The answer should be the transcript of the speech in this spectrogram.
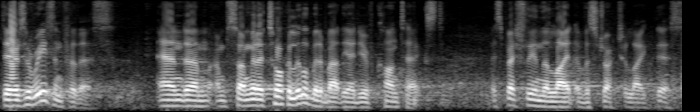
there's a reason for this. And um, so I'm going to talk a little bit about the idea of context, especially in the light of a structure like this.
